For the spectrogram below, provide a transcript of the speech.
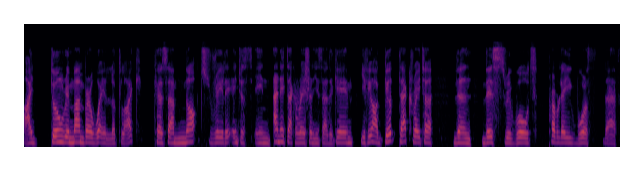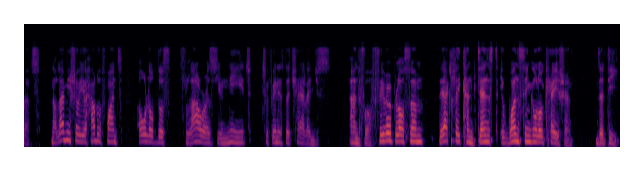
I don't remember what it looked like because I'm not really interested in any decoration inside the game. If you are a good decorator, then this reward's probably worth the effort. Now let me show you how to find all of those flowers you need to finish the challenges. And for Fever Blossom, they actually condensed in one single location, the deep.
